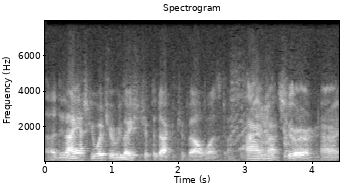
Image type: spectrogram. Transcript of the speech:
Uh, did I ask you what your relationship to Dr. Travell was, Doctor? I'm not sure. I,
